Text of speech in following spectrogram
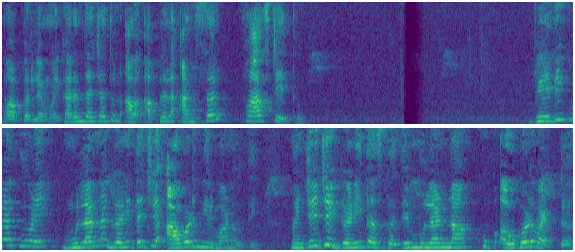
वापरल्यामुळे कारण त्याच्यातून आपल्याला आन्सर फास्ट येतो. वेदिक मॅथमुळे मुलांना गणिताची आवड निर्माण होते. म्हणजे जे गणित असतं जे मुलांना खूप अवघड वाटतं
